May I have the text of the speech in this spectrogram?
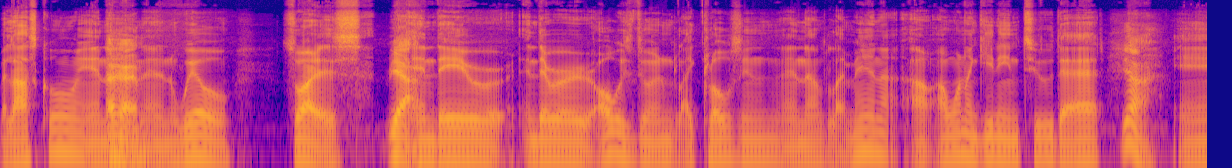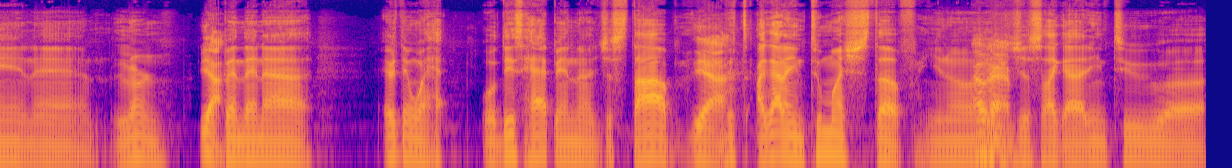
Velasco and Okay. and, and Will Suarez. Yeah. And they were and they were always doing like closing, and I was like, man, I, I want to get into that. Yeah. And and learn. Yeah. and then uh, everything what. Ha- well, this happened. I just stopped. Yeah. It's- I got into too much stuff. You know. Okay. Just I got into. Uh,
